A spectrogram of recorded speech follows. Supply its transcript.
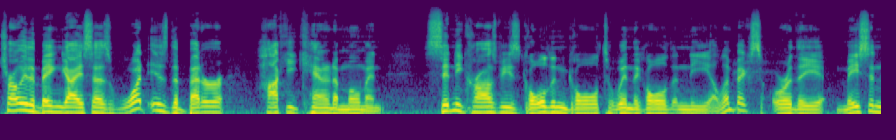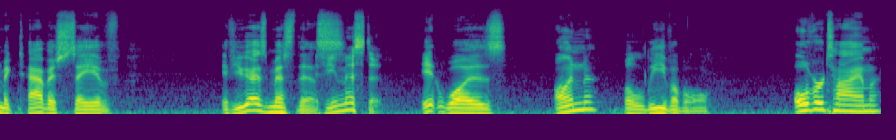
Charlie the Bacon Guy says, "What is the better hockey Canada moment? Sidney Crosby's golden goal to win the gold in the Olympics, or the Mason McTavish save?" If you guys missed this, If you missed it, it was unbelievable. Overtime,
